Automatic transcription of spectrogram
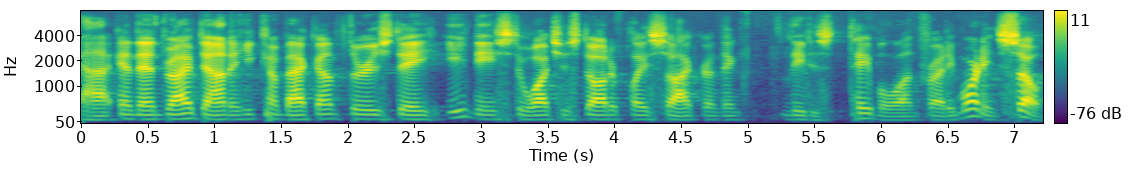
uh, and then drive down, and he'd come back on Thursday evenings to watch his daughter play soccer and then lead his table on Friday mornings. So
